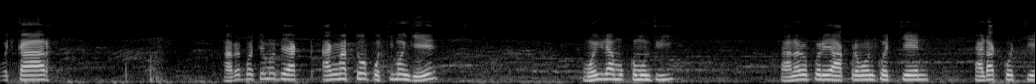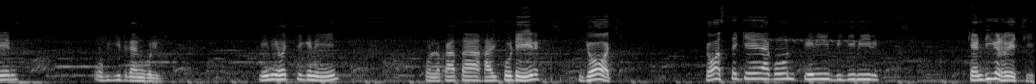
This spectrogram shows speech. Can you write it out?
নমস্কার। ভারতবর্ষের মধ্যে এক, একমাত্র পশ্চিমবঙ্গে মহিলা মুখ্যমন্ত্রী, তার উপরে আক্রমণ করছেন অ্যাটাক করছেন অভিজিৎ গাঙ্গুলি। তিনি হচ্ছে কিনি কলকাতা হাইকোর্টের জজ জজ থেকে এখন তিনি বিজেপির ক্যান্ডিডেট হয়েছে।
